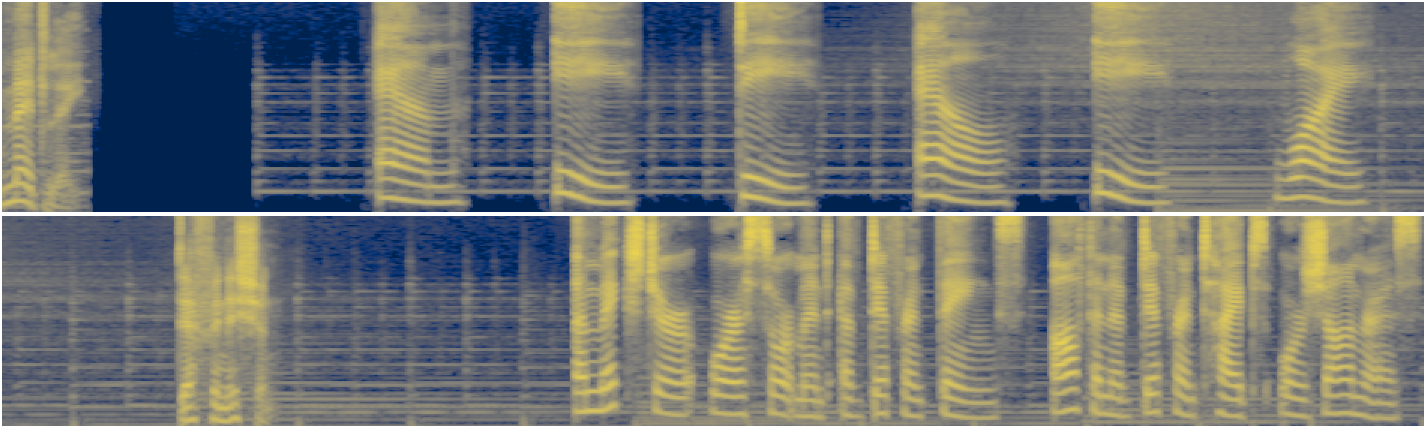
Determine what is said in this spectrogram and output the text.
Medley M E D L E Y Definition. A mixture or assortment of different things, often of different types or genres,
